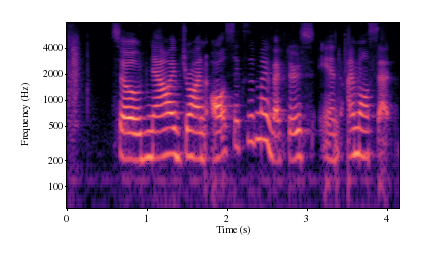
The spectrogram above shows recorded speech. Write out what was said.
So now I've drawn all six of my vectors, and I'm all set.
